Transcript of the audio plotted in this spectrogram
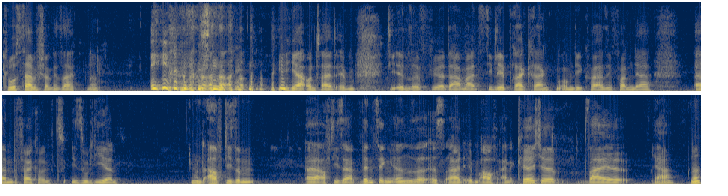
Kloster habe ich schon gesagt, ne? ja, und halt eben die Insel für damals die Leprakranken, um die quasi von der ähm, Bevölkerung zu isolieren. Und auf diesem, äh, auf dieser winzigen Insel ist halt eben auch eine Kirche, weil, ja, ne?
